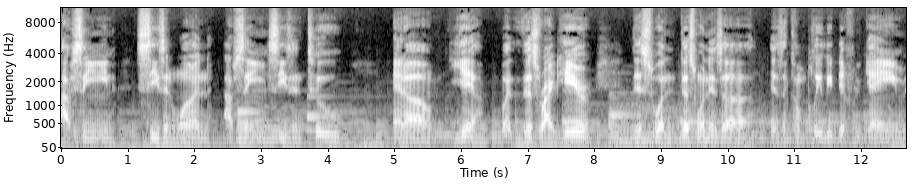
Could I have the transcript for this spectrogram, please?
I've seen season one. I've seen season two, and um, yeah. But this right here, this one, this one is a is a completely different game.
